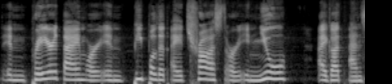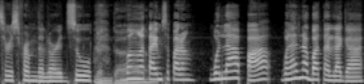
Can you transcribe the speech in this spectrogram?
in prayer time or in people that I trust or in you, I got answers from the Lord. So, Ganda. mga times na parang, wala pa? Wala na ba talaga?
